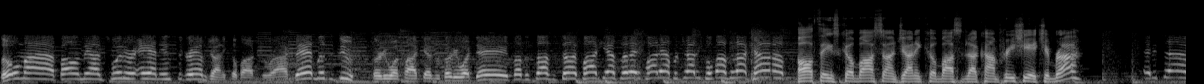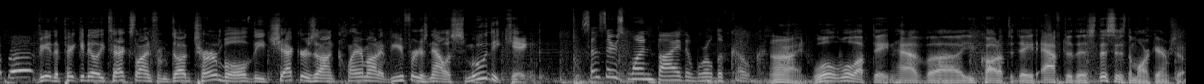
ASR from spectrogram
So am I. Follow me on Twitter and Instagram, Johnny Kilbasa Rocks. And listen to 31 Podcasts in 31 Days. Love the Sausage Telling Podcast at Pod app for JohnnyKilbasa.com. All things Kilbasa on JohnnyKilbasa.com. Appreciate you, brah. Anytime, bro. Via the Piccadilly text line from Doug Turnbull, the checkers on Clairmont at Buford is now a smoothie king. Says there's one by the World of Coke. All right, we'll we'll update and have uh, you caught up to date after this. This is the Mark Arum Show.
